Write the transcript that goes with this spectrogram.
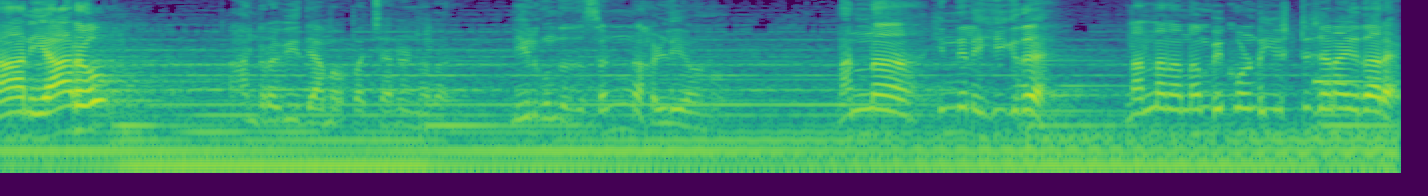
ನಾನು ಯಾರು? ನಾನು ರವಿ ದ್ಯಾಮಪ್ಪ ಚನ್ನಣ್ಣವರು ನೀಲ್ಗುಂದದ ಸಣ್ಣ ಹಳ್ಳಿಯವನು. ನನ್ನ ಹಿನ್ನೆಲೆ ಹೀಗಿದೆ. ನನ್ನನ್ನು ನಂಬಿಕೊಂಡು ಇಷ್ಟು ಜನ ಇದ್ದಾರೆ.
